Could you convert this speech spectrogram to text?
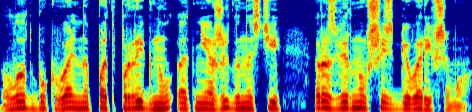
Лот буквально подпрыгнул от неожиданности, развернувшись к говорившему.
